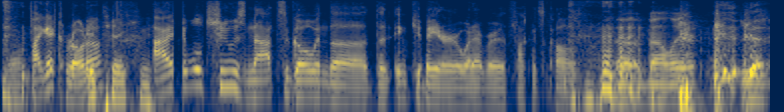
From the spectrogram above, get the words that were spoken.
If I get corona, it takes me. I will choose not to go in the the incubator or whatever the fuck it's called. uh, ventilator. Incubator?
